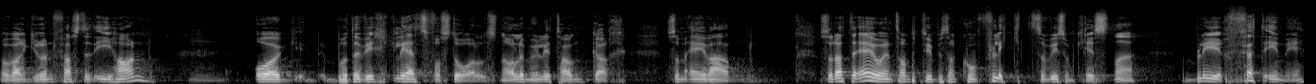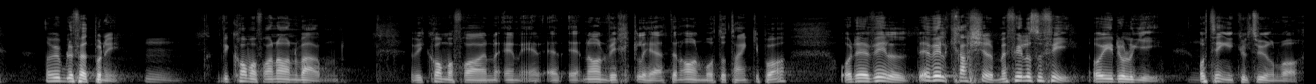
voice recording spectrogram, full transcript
å være grunnfestet i Han, og både virkelighetsforståelsen og alle mulige tanker som er i verden. Så dette er jo en sånn type sånn konflikt som vi som kristne blir født inn i når vi blir født på ny. Vi kommer fra en annen verden. Vi kommer fra en, en, en, en, annen virkelighet, en annen måte å tenke på. Og det vil, det vil krasje med filosofi og ideologi og ting i kulturen vår.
